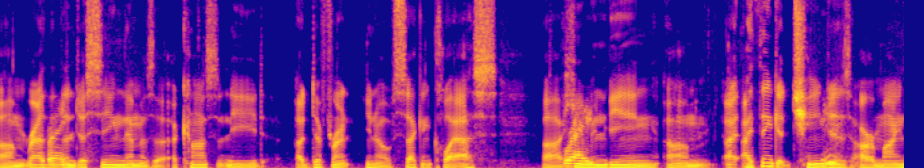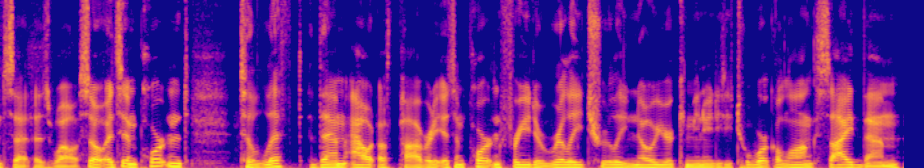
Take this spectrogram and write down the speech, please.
um, rather Right. than just seeing them as a, a constant need, a different, you know, second class uh, Right. human being, um, I, I think it changes our mindset as well. So it's important to lift them out of poverty. It's important for you to really, truly know your community, to work alongside them,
